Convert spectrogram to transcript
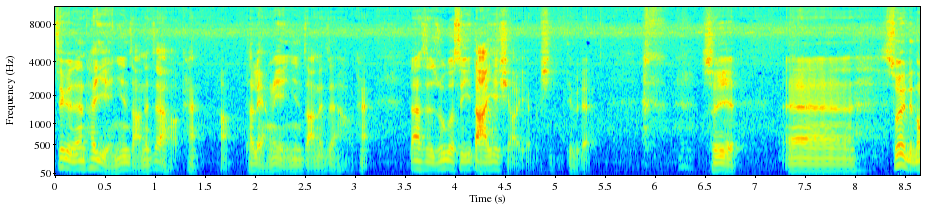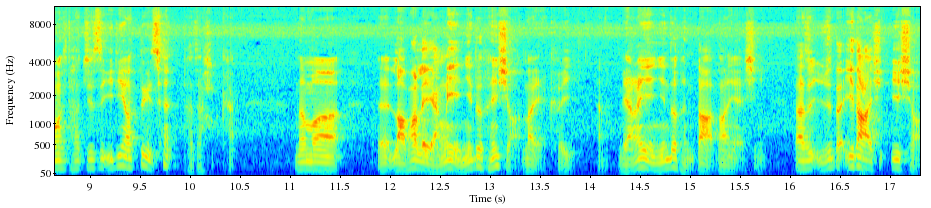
这个人他眼睛长得再好看啊，他两个眼睛长得再好看，但是如果是一大一小也不行，对不对？所以，嗯，所有的东西它就是一定要对称，它才好看。那么，呃，哪怕两个眼睛都很小，那也可以啊，两个眼睛都很大当然也行，但是一大一大一小。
